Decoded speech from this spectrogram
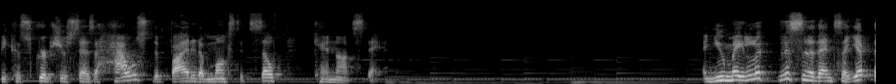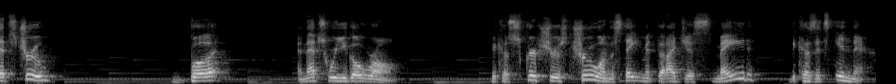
Because scripture says a house divided amongst itself cannot stand. And you may look, listen to that and say, yep, that's true. But and that's where you go wrong. Because scripture is true on the statement that I just made because it's in there.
